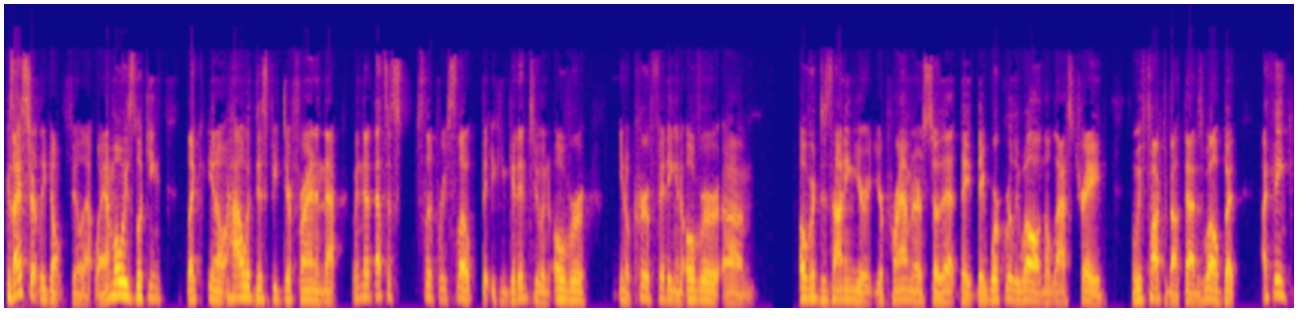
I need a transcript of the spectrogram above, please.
Because I certainly don't feel that way. I'm always looking like you know how would this be different and that. I mean that's a slippery slope that you can get into and over you know curve fitting and over um, over designing your your parameters so that they they work really well on the last trade. And we've talked about that as well. But I think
